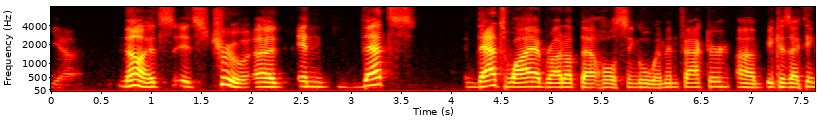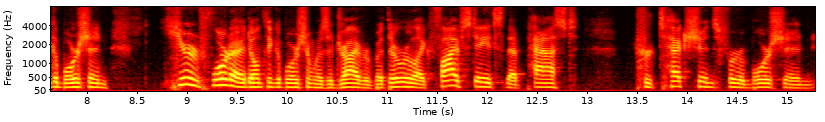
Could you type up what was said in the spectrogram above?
yeah, No, it's it's true, uh, and that's that's why I brought up that whole single women factor um, because I think abortion here in Florida, I don't think abortion was a driver, but there were like five states that passed protections for abortion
